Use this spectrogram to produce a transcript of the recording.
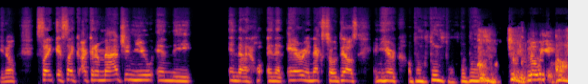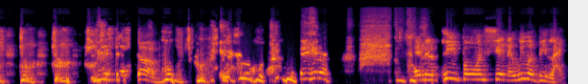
You know, it's like, it's like, I can imagine you in the, in that in that area next to Odell's, and you hear a boom, boom, boom, boom, boom. No, we just that stub. they hit it. Ah, and then the people and shit, and we would be like,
